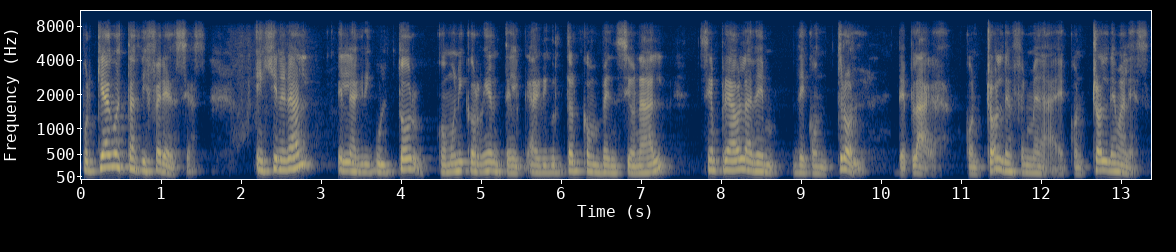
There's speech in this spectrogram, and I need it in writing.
¿Por qué hago estas diferencias? En general, el agricultor común y corriente, el agricultor convencional, siempre habla de, de control de plagas, control de enfermedades, control de maleza.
